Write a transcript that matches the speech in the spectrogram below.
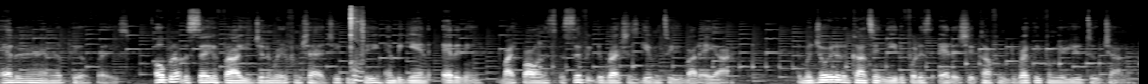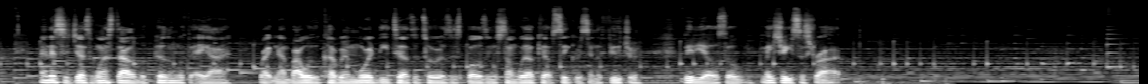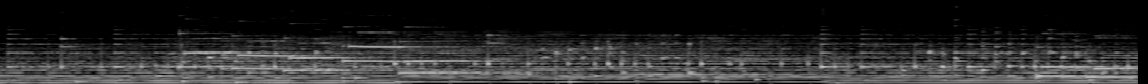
Editing and appeal phase. Open up the save file you generated from ChatGPT and begin editing by following the specific directions given to you by the AI. The majority of the content needed for this edit should come from directly from your YouTube channel. And this is just one style of appealing with the AI right now, but I will be covering more detailed tutorials exposing some well kept secrets in the future video, so make sure you subscribe.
